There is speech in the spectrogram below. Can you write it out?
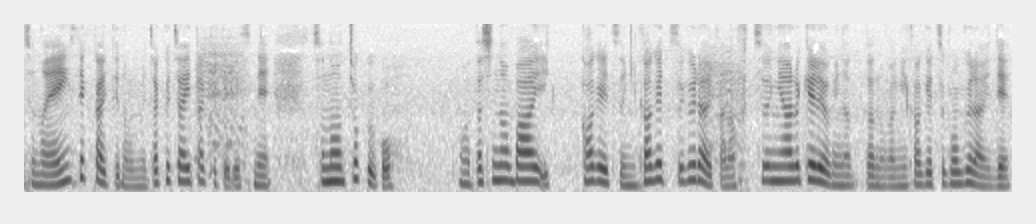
その遠因切開っていうのもめちゃくちゃ痛くてですねその直後私の場合1ヶ月2ヶ月ぐらいかな。普通に歩けるようになったのが2ヶ月後ぐらいで、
